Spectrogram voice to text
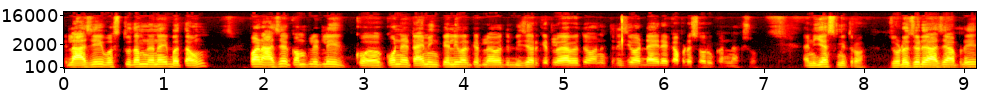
એટલે આજે એ વસ્તુ તમને નહીં બતાવું. પણ આજે કમ્પ્લીટલી કોને ટાઈમિંગ પહેલી વાર કેટલો આવ્યો હતો, બીજી વાર કેટલો આવ્યો હતો, અને ત્રીજી વાર ડાયરેક્ટ આપણે શરૂ કરી નાખશું. એન્ડ યસ મિત્રો, જોડે જોડે આજે આપણી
